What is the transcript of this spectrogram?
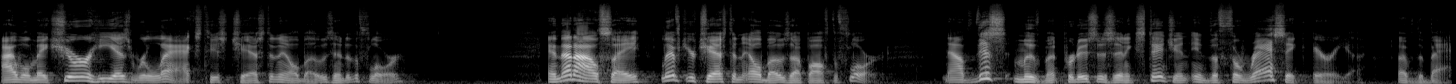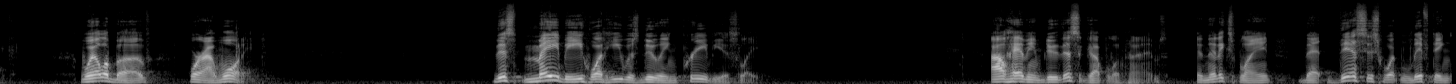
I will make sure he has relaxed his chest and elbows into the floor. And then I'll say, lift your chest and elbows up off the floor. Now, this movement produces an extension in the thoracic area of the back, well above where I want it. This may be what he was doing previously. I'll have him do this a couple of times and then explain that this is what lifting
